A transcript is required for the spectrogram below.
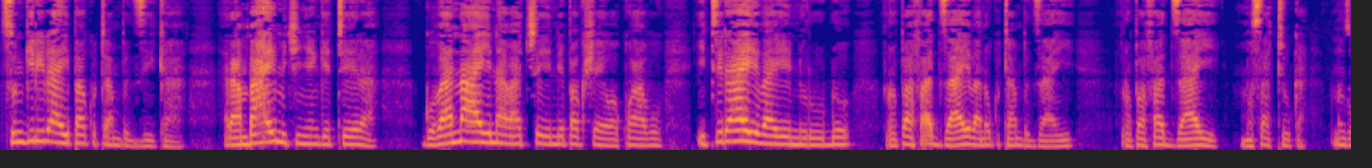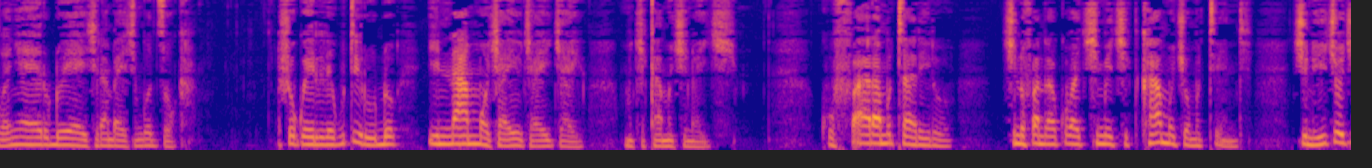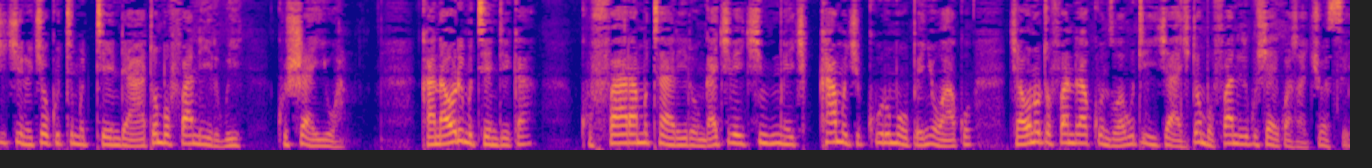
tsungirirai pakutambudzika rambai muchinyengetera govanai navatsvene pakushayiwa kwavo. Itirai vaeni rudo. Ropafadzai vanokutambudzai. Ropafadzai musatuka. Unonzwa nyaya yerudo iya ichiramba ichingodzoka. Shoko iri rekuti rudo inamo chaiyo chaiyo chaiyo muchikamu chino ichi. Kufara mutariro chinofanira kuva chimwe chikamu chomutendi. Chinhu ichochi chinhu chokuti mutendi haatombofanirwi kushayiwa. Kana uri mutendika kufara mutariro. Ngachive chimwe chikamu chikuru muupenyu hwako chaunotofanira kunzwa kuti ichi hachitombofaniri kushayikwa zvachose.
